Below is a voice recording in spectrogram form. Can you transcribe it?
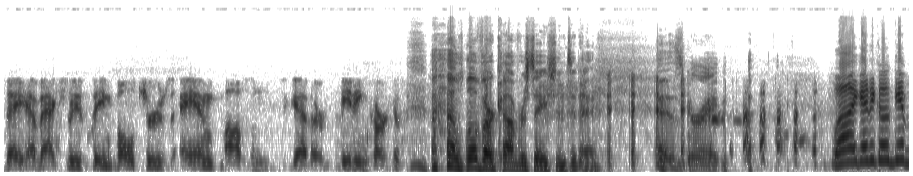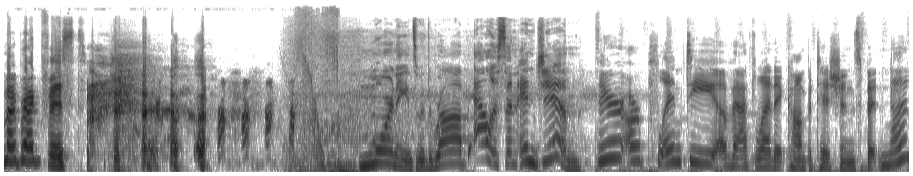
They have actually seen vultures and possums together eating carcasses. I love our conversation today. It's great. Well, I gotta go get my breakfast. Mornings with Rob, Allison, and Jim. There are plenty of athletic competitions, but none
